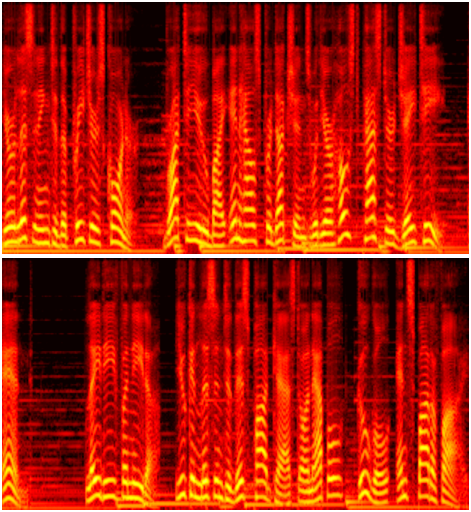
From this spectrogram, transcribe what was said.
You're listening to The Preacher's Corner, brought to you by In House Productions with your host, Pastor JT and Lady Fanita. You can listen to this podcast on Apple, Google, and Spotify.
